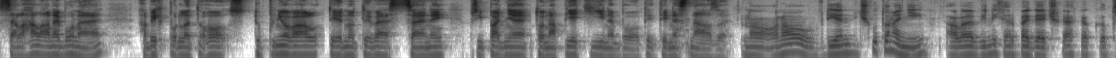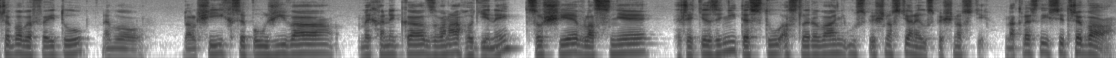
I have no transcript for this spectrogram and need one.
selhala nebo ne, abych podle toho stupňoval ty jednotlivé scény, případně to napětí nebo ty, ty nesnáze. No, ono v D&Dčku to není, ale v jiných RPGčkách, jako třeba ve Fateu nebo dalších, se používá mechanika zvaná hodiny, což je vlastně řetězení testů a sledování úspěšnosti a neúspěšnosti. Nakreslíš si třeba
